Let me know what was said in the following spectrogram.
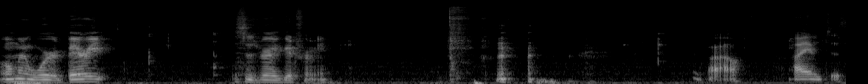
Oh my word, Barry! This is very good for me. Wow. I am just.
